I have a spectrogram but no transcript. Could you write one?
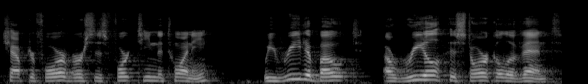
chapter 4, verses 14 to 20, we read about a real historical event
